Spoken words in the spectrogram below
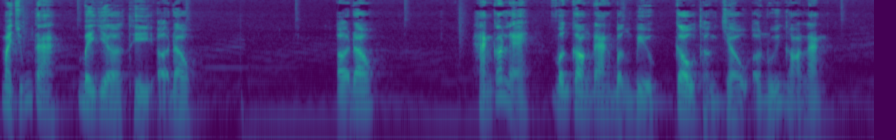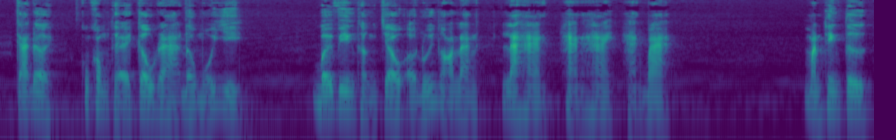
Mà chúng ta bây giờ thì ở đâu? Ở đâu? Hẳn có lẽ vẫn còn đang bận biểu câu thần châu ở núi Ngọ Lăng. Cả đời cũng không thể câu ra đầu mối gì. Bởi viên thần châu ở núi Ngọ Lăng là hàng hạng 2, hạng 3. Mạnh Thiên Tư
